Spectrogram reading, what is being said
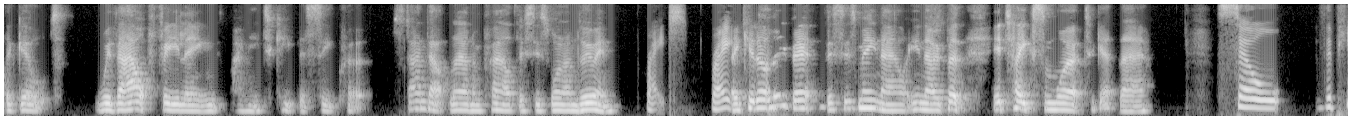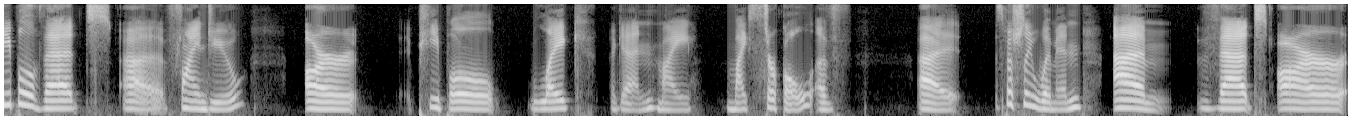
the guilt, without feeling, I need to keep this secret. Stand out loud and proud. This is what I'm doing. Right. Right. Take it or leave it. This is me now, you know, but it takes some work to get there. So the people that uh, find you are people like again my my circle of uh especially women um that are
